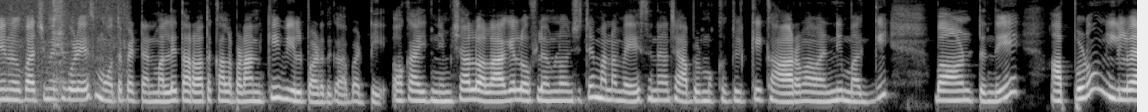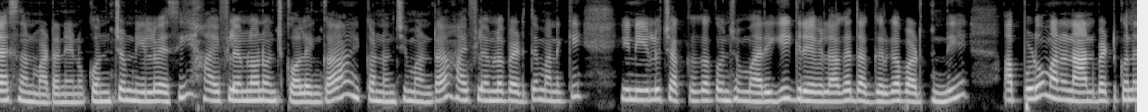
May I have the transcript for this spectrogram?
నేను పచ్చిమిర్చి కూడా వేసి మూత పెట్టాను. మళ్ళీ తర్వాత కలపడానికి వీలు పడదు కాబట్టి. ఒక ఐదు నిమిషాలు అలాగే లో ఫ్లేమ్లో ఉంచితే మనం వేసిన చేపల ముక్కలకి కారం అవన్నీ మగ్గి బాగుంటుంది. అప్పుడు నీళ్ళు వేస్తాను అనమాట నేను. కొంచెం నీళ్ళు వేసి హై ఫ్లేమ్లోనే ఉంచుకోవాలి. ఇంకా ఇక్కడ నుంచి మంట హై ఫ్లేమ్లో పెడితే మనకి ఈ నీళ్ళు చక్కగా కొంచెం మరిగి గ్రేవీలాగా దగ్గరగా పడుతుంది. అప్పుడు మనం నానబెట్టుకున్న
